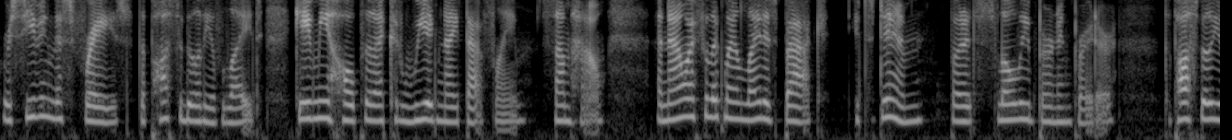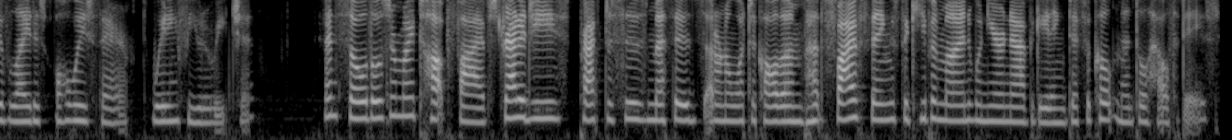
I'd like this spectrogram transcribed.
Receiving this phrase, the possibility of light, gave me hope that I could reignite that flame, somehow. And now I feel like my light is back. It's dim, but it's slowly burning brighter. The possibility of light is always there, waiting for you to reach it. And so, those are my top five strategies, practices, methods, I don't know what to call them, but five things to keep in mind when you're navigating difficult mental health days.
